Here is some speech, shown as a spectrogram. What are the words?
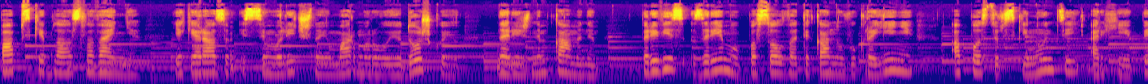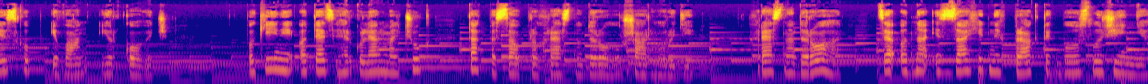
папське благословення, яке разом із символічною мармуровою дошкою наріжним каменем перевіз з Риму посол Ватикану в Україні апостольський нунцій архієпископ Іван Юркович. Покійний отець Геркулян Мальчук так писав про хресну дорогу в Шаргороді. Хресна дорога це одна із західних практик богослужіння,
